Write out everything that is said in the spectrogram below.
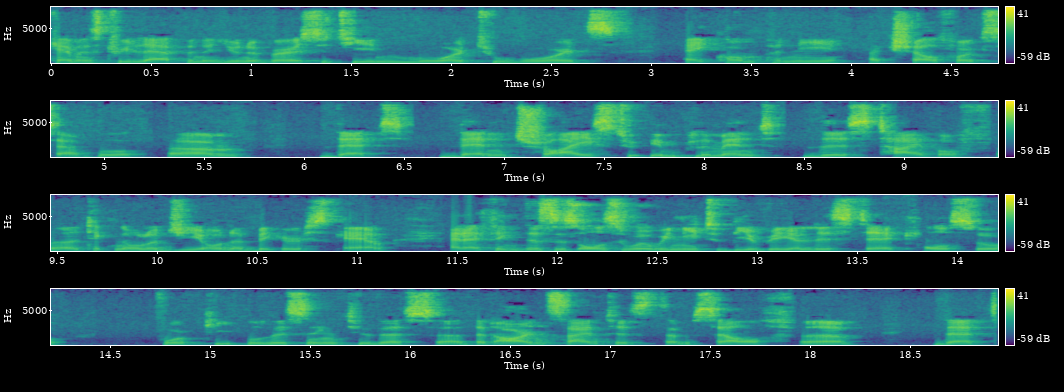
chemistry lab in a university and more towards a company like Shell, for example, um, that then tries to implement this type of uh, technology on a bigger scale. And I think this is also where we need to be realistic, also for people listening to this uh, that aren't scientists themselves, uh, that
